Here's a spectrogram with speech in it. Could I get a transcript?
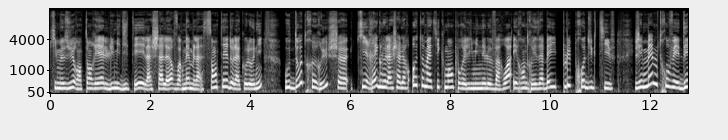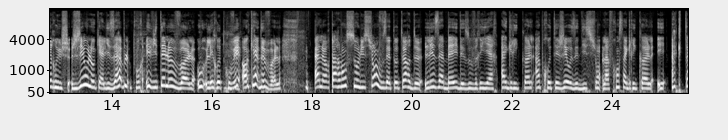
qui mesurent en temps réel l'humidité la chaleur, voire même la santé de la colonie, ou d'autres ruches euh, qui règlent la chaleur automatiquement pour éliminer le varroa et rendre les abeilles plus productives. J'ai même trouvé des ruches géolocalisables pour éviter le vol ou les retrouver en cas de vol. Alors, parlons solutions. Vous êtes auteur de Les abeilles des ouvrières agricoles à protéger aux éditions La France agricole et ACTA,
